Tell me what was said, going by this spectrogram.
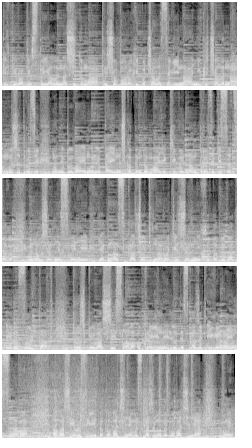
Скільки років стояли наші дома, прийшов ворог і почалася війна. Ні кричали нам, ми же друзі, ми не вбиваємо людей, не шкодим дома, які ви нам, друзі, після цього ви нам жирні свині, як в нас кажуть в народі жирні худоби. От і результат дружби вашій, слава України. Люди скажуть і героям слава. А вашій Росії до побачення. Ми скажемо до побачення. Ви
